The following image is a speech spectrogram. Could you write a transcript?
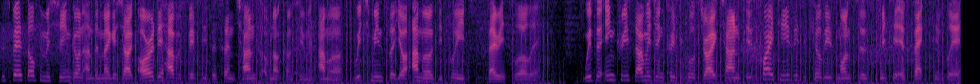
The Space Dolphin machine gun and the Mega Shark already have a 50% chance of not consuming ammo, which means that your ammo depletes very slowly. With the increased damage and critical strike chance, it's quite easy to kill these monsters pretty effectively,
